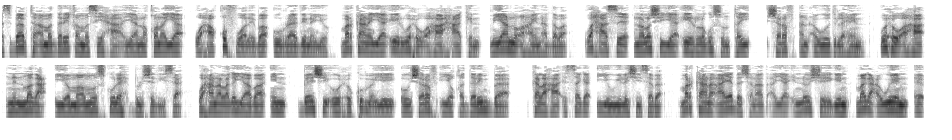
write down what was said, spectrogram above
asbaabta ama dariiqa masiixa ayaa noqonaya waxa qof waliba uu raadinayo. Markaana yaa'iir wuxuu ahaa xaakin miyaannu ahayn haddaba. Waxaase noloshii yaa'iir lagu suntay sharaf aan awood lahayn. Wuxuu ahaa nin magac iyo maamuus ku leh bulshadiisa. Waxaana laga yaabaa in beeshii uu xukumayey uu sharaf iyo qadarinba ka lahaa isaga iyo wiilashiisaba markaana aayadda shanaad ayaa inoo sheegin magaca weyn ee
